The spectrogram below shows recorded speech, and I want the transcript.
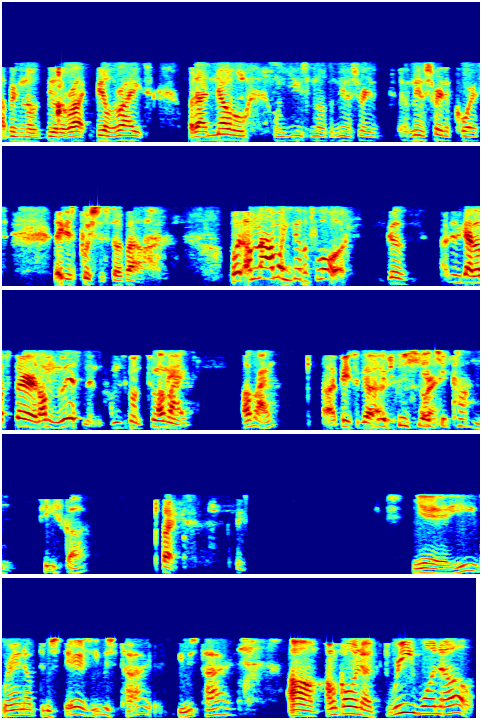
I bring those Bill of, right, Bill of Rights. But I know when using those administrative administrative courts, they just push the stuff out. But I'm not. I'm gonna give the floor because I just got upstairs. I'm listening. I'm just gonna tune All right. in. All right. All right. Peace of God. I appreciate All right. your comment. Peace, God. Thanks. Yeah, he ran up them stairs. He was tired. He was tired. Um, I'm going to 310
